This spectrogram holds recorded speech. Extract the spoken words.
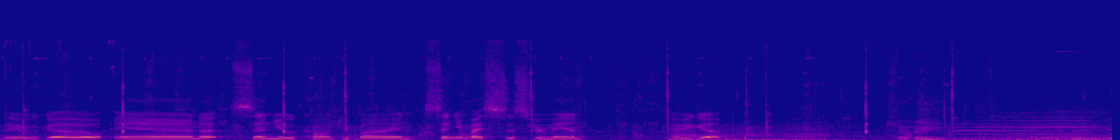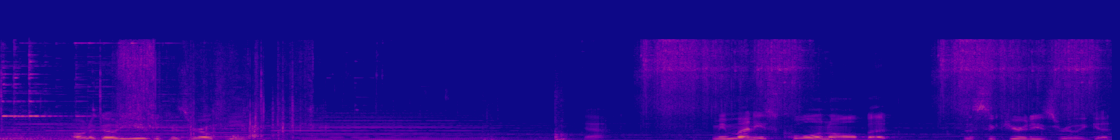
There we go. And send you a concubine. Send you my sister, man. There you go. I want to go to you because you're OP. I mean, money's cool and all, but the security's really good.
